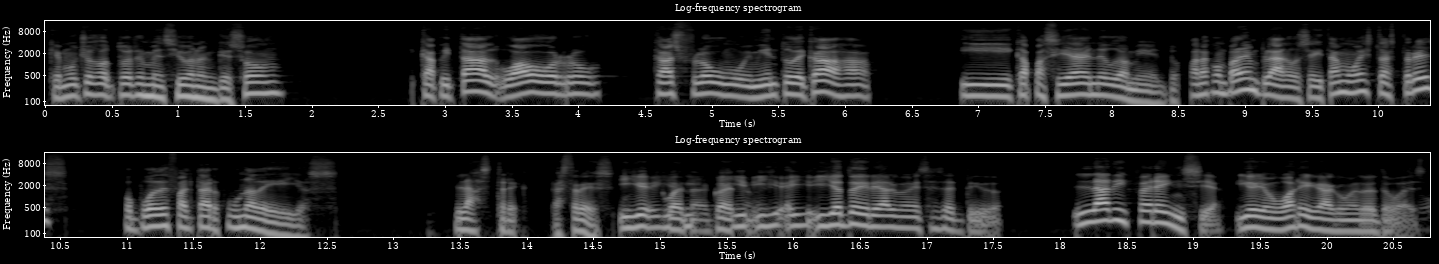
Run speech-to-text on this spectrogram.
que muchos autores mencionan, que son capital o ahorro, cash flow o movimiento de caja y capacidad de endeudamiento? Para comparar en plano, ¿necesitamos estas tres o puede faltar una de ellas? Las tres. Las tres. Y yo, y- y- y- yo te diré algo en ese sentido. La diferencia, y oye, me voy a arriesgar con esto te voy a decir.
